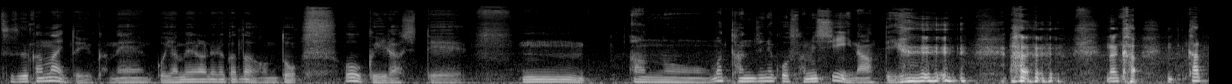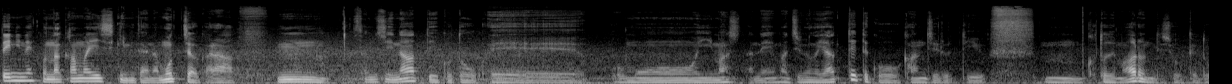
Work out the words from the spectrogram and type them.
続かないというかねこう辞められる方が本当多くいらしてうんあのまあ単純にこう寂しいなっていう なんか勝手にねこう仲間意識みたいな持っちゃうからうん寂しいなっていうことを、えー、思いましたね、まあ、自分がやっててこう感じるっていう、うん、ことでもあるんでしょうけど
